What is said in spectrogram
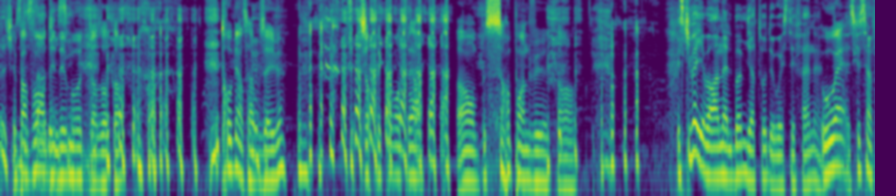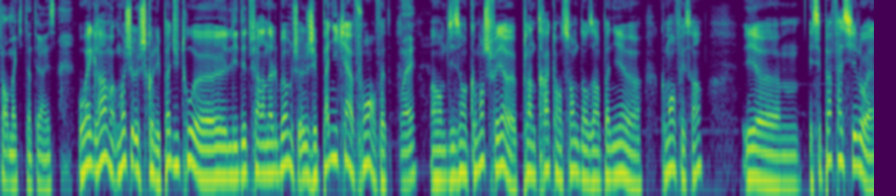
Je Et parfois on dit des mots de temps en temps. Trop bien ça, vous avez vu? C'est genre des commentaires. Vraiment, sans point de vue. sans- Est-ce qu'il va y avoir un album bientôt de West Stéphane Ouais, Est-ce que c'est un format qui t'intéresse? Ouais, grave. Moi, je, je connais pas du tout euh, l'idée de faire un album. Je- J'ai paniqué à fond en fait, Ouais. en me disant comment je fais euh, plein de tracks ensemble dans un panier. euh, comment on fait ça? Et, euh, et c'est pas facile, ouais.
